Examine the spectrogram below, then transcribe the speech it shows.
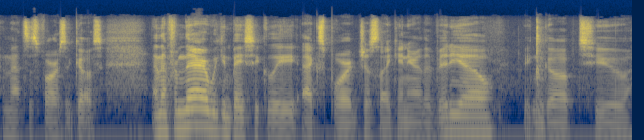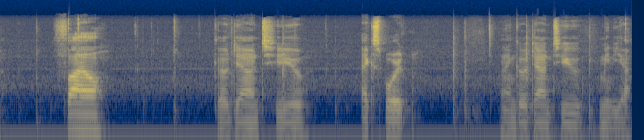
And that's as far as it goes. And then from there we can basically export just like any other video. We can go up to File, go down to Export, and then go down to Media.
